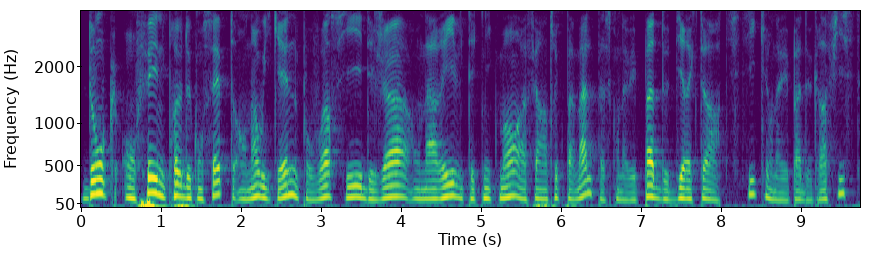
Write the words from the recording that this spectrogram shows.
Donc on fait une preuve de concept en un week-end pour voir si déjà on arrive techniquement à faire un truc pas mal parce qu'on n'avait pas de directeur artistique, on n'avait pas de graphiste.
